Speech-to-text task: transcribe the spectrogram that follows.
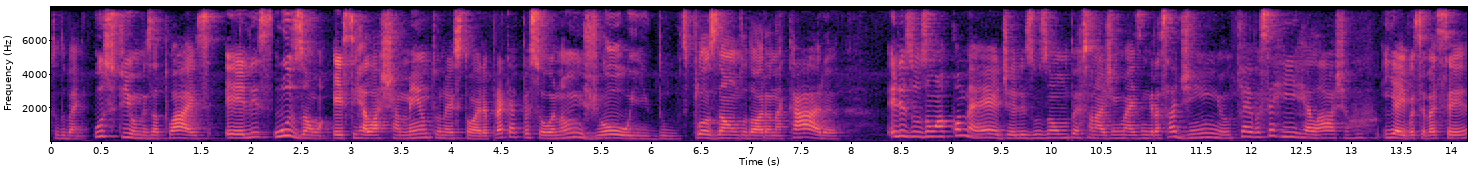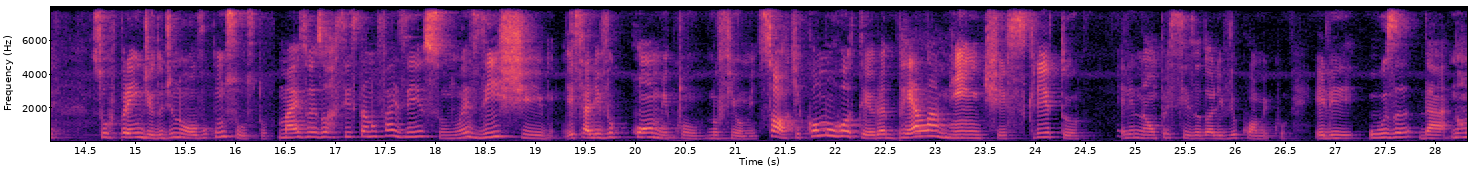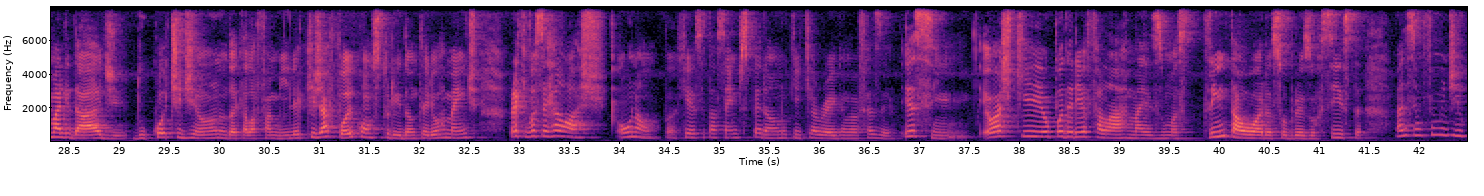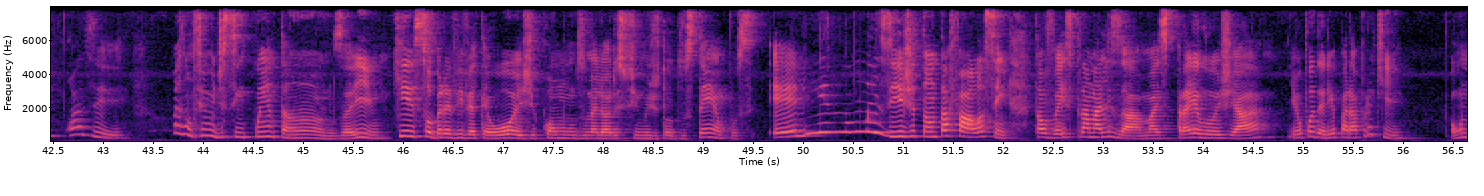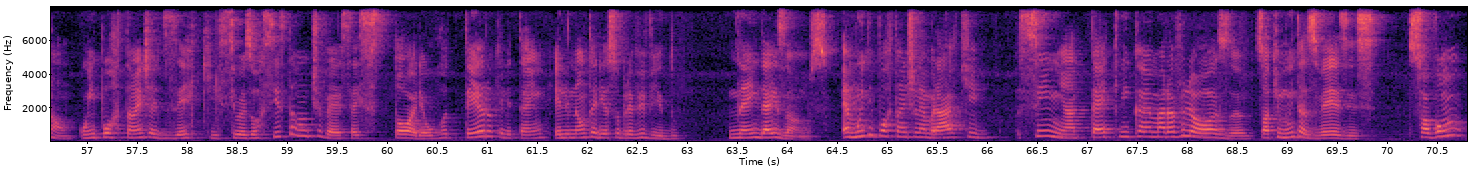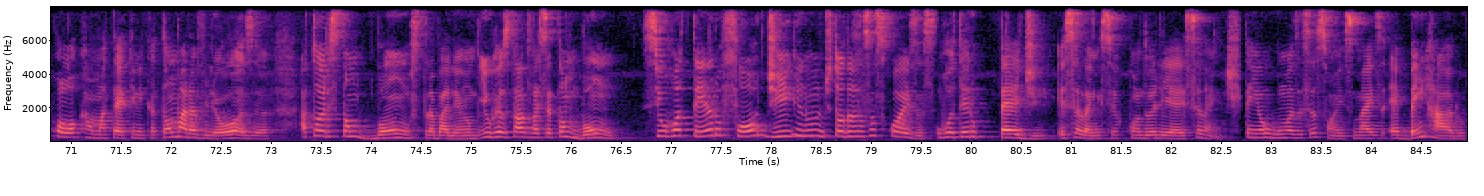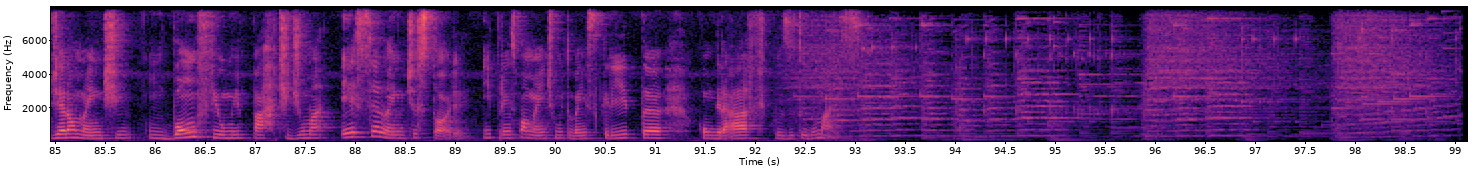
Tudo bem. Os filmes atuais, eles usam esse relaxamento na história para que a pessoa não enjoe do explosão toda hora na cara. Eles usam a comédia, eles usam um personagem mais engraçadinho, que aí você ri, relaxa, e aí você vai ser surpreendido de novo com um susto. Mas o exorcista não faz isso, não existe esse alívio cômico no filme. Só que como o roteiro é belamente escrito, ele não precisa do alívio cômico. Ele usa da normalidade, do cotidiano daquela família que já foi construída anteriormente para que você relaxe. Ou não, porque você está sempre esperando o que, que a Reagan vai fazer. E assim, eu acho que eu poderia falar mais umas 30 horas sobre o Exorcista, mas assim, um filme de quase mas um filme de 50 anos aí, que sobrevive até hoje como um dos melhores filmes de todos os tempos, ele não exige tanta fala assim. Talvez para analisar, mas para elogiar, eu poderia parar por aqui. ou não. O importante é dizer que se o exorcista não tivesse a história, o roteiro que ele tem, ele não teria sobrevivido nem 10 anos. É muito importante lembrar que sim, a técnica é maravilhosa, só que muitas vezes só vão colocar uma técnica tão maravilhosa, atores tão bons trabalhando, e o resultado vai ser tão bom se o roteiro for digno de todas essas coisas. O roteiro pede excelência quando ele é excelente. Tem algumas exceções, mas é bem raro. Geralmente, um bom filme parte de uma excelente história e principalmente muito bem escrita, com gráficos e tudo mais.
